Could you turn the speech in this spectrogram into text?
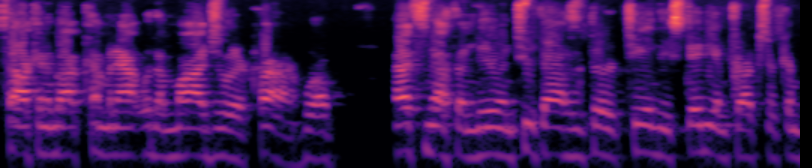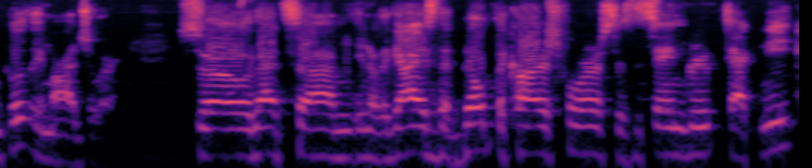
talking about coming out with a modular car. Well, that's nothing new. In 2013, these stadium trucks are completely modular. So that's um, you know the guys that built the cars for us is the same group Technique.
